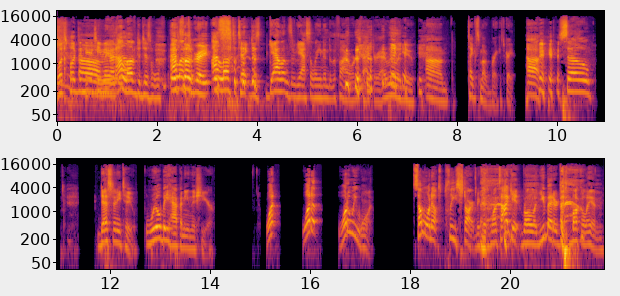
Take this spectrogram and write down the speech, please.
What's plugged into your oh TV? man, right I love to just. I It's love so to- great. I love to take just gallons of gasoline into the fireworks factory. I really do. Um, take a smoke break. It's great. Uh, so, Destiny Two will be happening this year. What? What? What do we want? Someone else, please start because once I get rolling, you better just buckle in.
